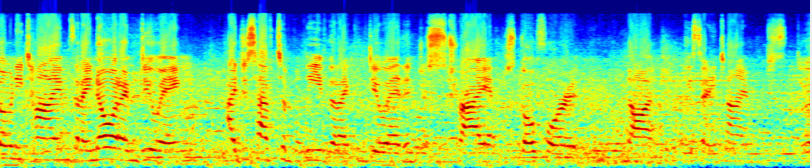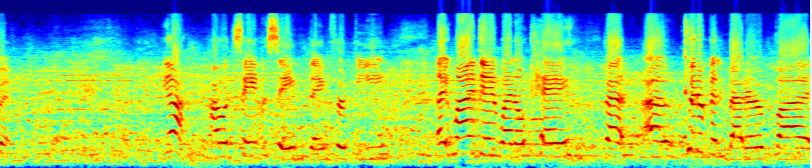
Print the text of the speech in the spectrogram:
so many times and I know what I'm doing. I just have to believe that I can do it and just try and just go for it, and not waste any time. Just do it. Yeah, I would say the same thing for beam. Like my day went okay, but uh, could have been better. But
